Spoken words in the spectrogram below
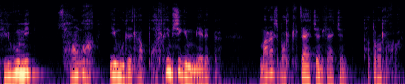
тэргүүнийг сонгох ийм үйл ажиллагаа болох юм шиг юм яриад байгаа. Маргааш болтол зайч энэ лайч энэ тодруулах баг.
